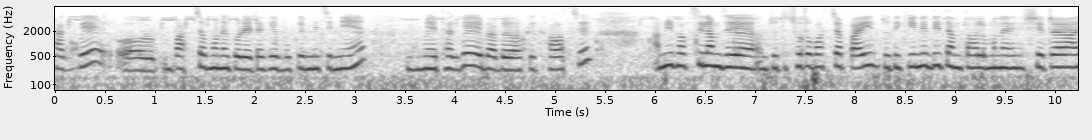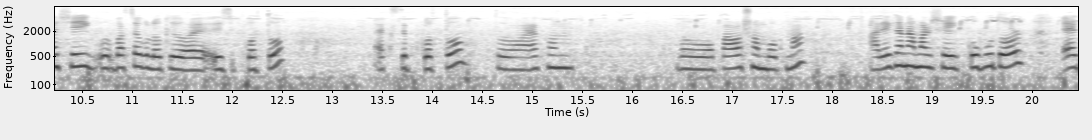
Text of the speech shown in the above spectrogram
থাকবে। ওর বাচ্চা মনে করে এটাকে বুকের নিচে নিয়ে ঘুমিয়ে থাকবে। এভাবে ওকে খাওয়াচ্ছে। আমি ভাবছিলাম যে, যদি ছোট বাচ্চা পাই, যদি কিনে দিতাম, তাহলে মানে সেটা, সেই বাচ্চাগুলোকে রিসিভ করতো অ্যাকসেপ্ট করতো। তো এখন পাওয়া সম্ভব না। আর এখানে আমার সেই কবুতর, এক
